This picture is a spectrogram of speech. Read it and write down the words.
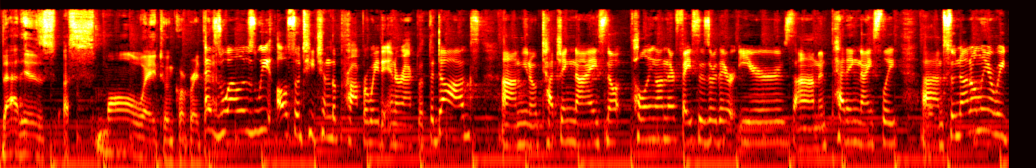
that is a small way to incorporate that. As well as we also teach him the proper way to interact with the dogs. Um, you know, touching nice, not pulling on their faces or their ears, um, and petting nicely. Um, so not only are we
